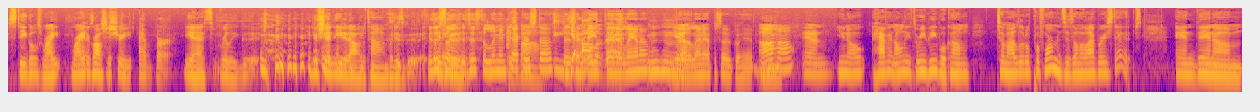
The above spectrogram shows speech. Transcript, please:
Steagles, right, right across the street. Ever. Yeah, it's really good. you shouldn't eat it all the time, but it's good. Is this, it's the, good. is this the lemon pecker stuff that's Yeah, in, all eighth, of that. in Atlanta? Mm-hmm. Yeah. The Atlanta episode. Go ahead. Uh huh. And you know, having only three people come to my little performances on the library steps, and then um,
